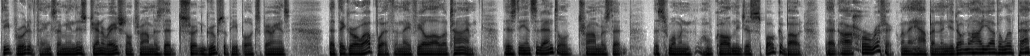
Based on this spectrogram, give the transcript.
deep rooted things. I mean, there's generational traumas that certain groups of people experience that they grow up with and they feel all the time. There's the incidental traumas that this woman who called me just spoke about that are horrific when they happen and you don't know how you ever live pa-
